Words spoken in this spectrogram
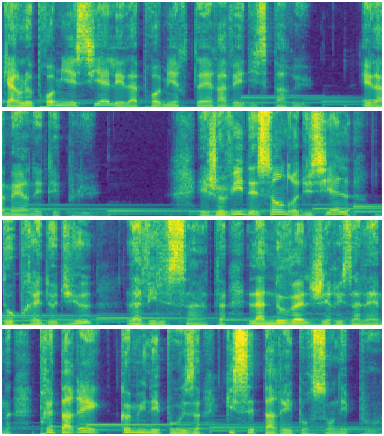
car le premier ciel et la première terre avaient disparu, et la mer n'était plus. Et je vis descendre du ciel, d'auprès de Dieu, la ville sainte, la nouvelle Jérusalem, préparée comme une épouse qui s'est parée pour son époux.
